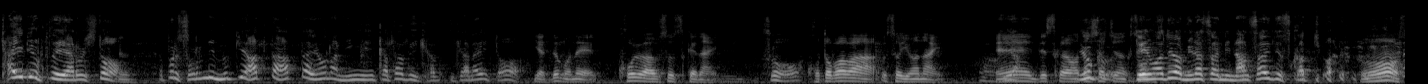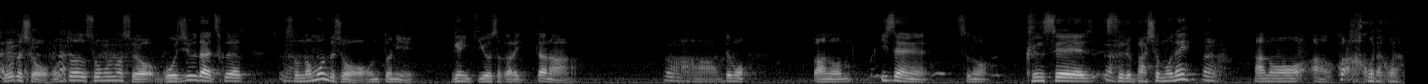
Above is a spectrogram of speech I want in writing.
体力でやる人、やっぱりそれに向き合ったあったような人間方でいかいかないと。いやでもね声は嘘つけない。そ言葉は嘘言わない、ええですからうよ私たちはく電話では皆さんに何歳ですかって言われる。うんそうでしょう。本当そう思いますよ。50代作るそんなもんでしょう。本当に。元気良さから言ったら、あーでもあの以前その燻製する場所もね、うん。あのあこあここだここだ、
